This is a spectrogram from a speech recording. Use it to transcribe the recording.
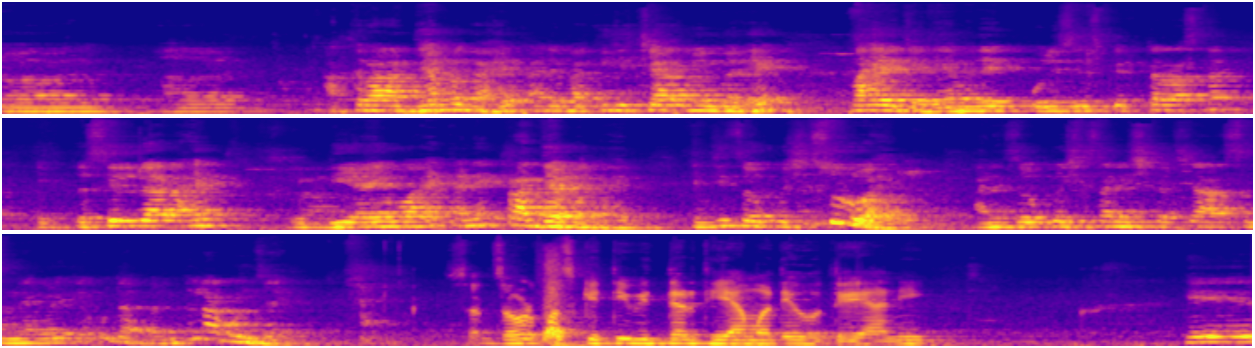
अं, अं, अकरा अध्यापक आहेत आणि बाकीचे चार मेंबर हे बाहेरचे आहेत यामध्ये एक पोलीस इन्स्पेक्टर असतात एक तहसीलदार आहेत एक डी आय ओ आहेत आणि एक प्राध्यापक आहेत. यांची चौकशी सुरू आहे आणि चौकशीचा निष्कर्ष आज संध्याकाळी किंवा उद्यापर्यंत लागून जाईल. सर जवळपास किती विद्यार्थी यामध्ये होते आणि हे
